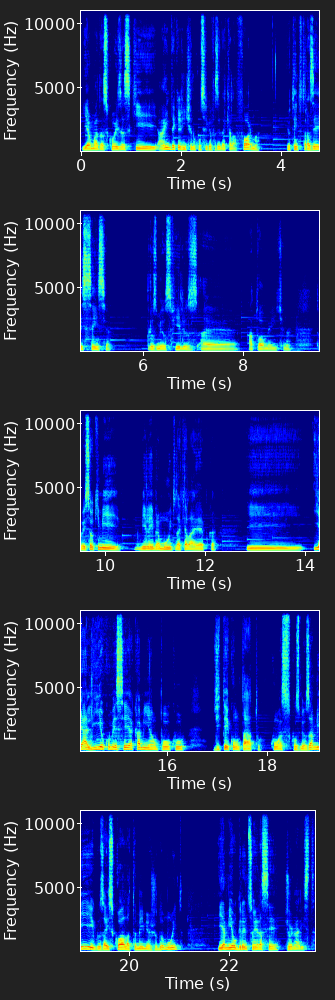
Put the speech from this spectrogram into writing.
E é uma das coisas que, ainda que a gente não consiga fazer daquela forma, eu tento trazer a essência para os meus filhos é, atualmente, né? Então isso é o que me, me lembra muito daquela época. E, e ali eu comecei a caminhar um pouco de ter contato com, as, com os meus amigos, a escola também me ajudou muito. E a minha o grande sonho era ser jornalista.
